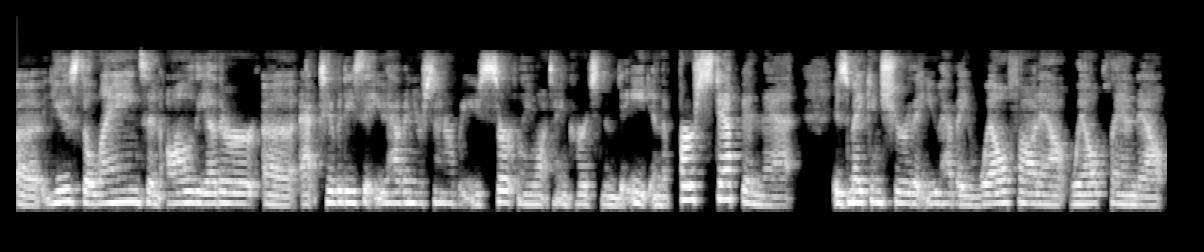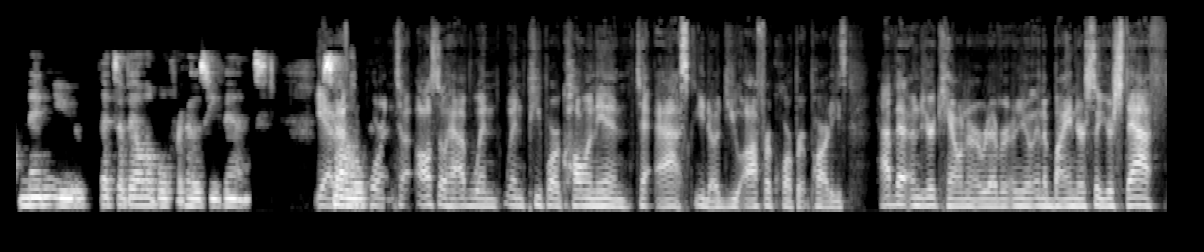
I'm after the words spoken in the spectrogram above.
uh, use the lanes and all of the other uh, activities that you have in your center, but you certainly want to encourage them to eat. And the first step in that is making sure that you have a well thought out, well planned out menu that's available for those events. Yeah, so, that's important to also have when when people are calling in to ask, you know, do you offer corporate parties? Have that under your counter or whatever, you know, in a binder so your staff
